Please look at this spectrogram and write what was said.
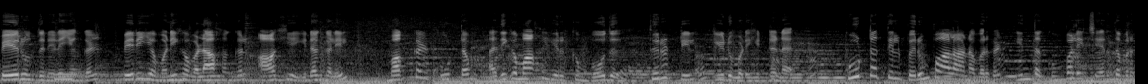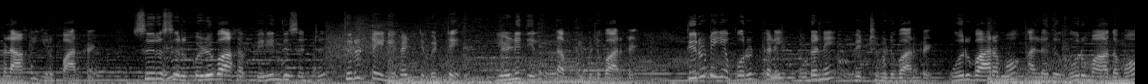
பேருந்து நிலையங்கள் பெரிய வணிக வளாகங்கள் ஆகிய இடங்களில் மக்கள் கூட்டம் அதிகமாக இருக்கும் போது திருட்டில் ஈடுபடுகின்றனர். கூட்டத்தில் பெரும்பாலானவர்கள் இந்த கும்பலைச் சேர்ந்தவர்களாக இருப்பார்கள். சிறு சிறு குழுவாக பிரிந்து சென்று திருட்டை நிகழ்த்திவிட்டு எளிதில் தப்பிவிடுவார்கள். திருடிய பொருட்களை உடனே விற்றுவிடுவார்கள். ஒரு வாரமோ அல்லது ஒரு மாதமோ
